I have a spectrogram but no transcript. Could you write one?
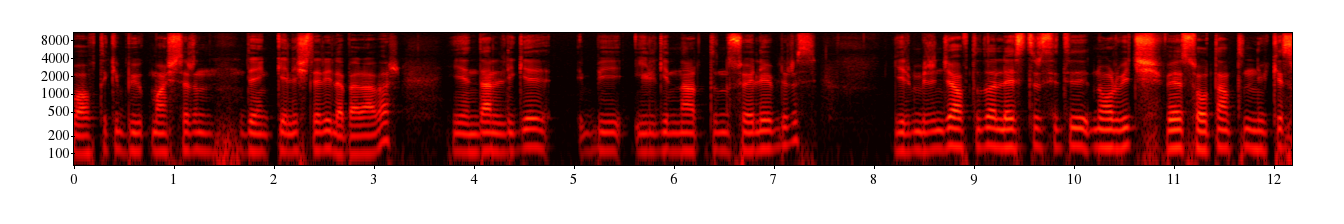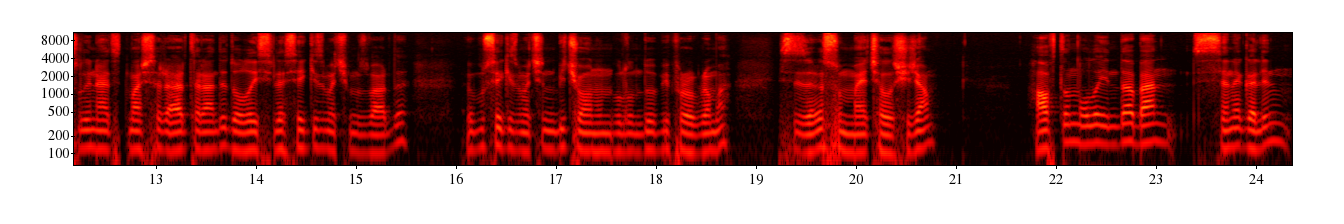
bu haftaki büyük maçların denk gelişleriyle beraber yeniden lige bir ilginin arttığını söyleyebiliriz. 21. haftada Leicester City, Norwich ve Southampton Newcastle United maçları ertelendi. Dolayısıyla 8 maçımız vardı. Ve bu 8 maçın birçoğunun bulunduğu bir programa sizlere sunmaya çalışacağım. Haftanın olayında ben Senegal'in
